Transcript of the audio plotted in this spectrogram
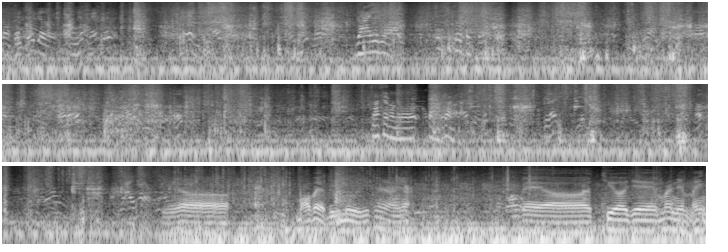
Còn phải tới giờ, nhắc nhắc đấy. Dài đi. Nó sẽ còn tặng quan. thì ờ, vẻ về bị 10 như thế này nha về ờ, uh, chia cho mấy anh em ăn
